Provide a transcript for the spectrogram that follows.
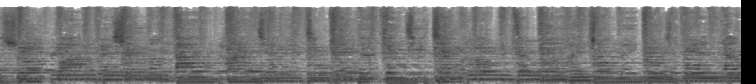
说话？为什么打哈欠？今天的天气这么好，怎么还愁眉苦脸？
